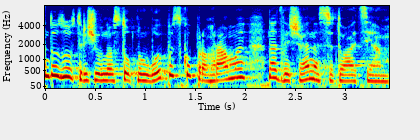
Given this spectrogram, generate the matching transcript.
І до зустрічі у наступному випуску програми Надзвичайна ситуація.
